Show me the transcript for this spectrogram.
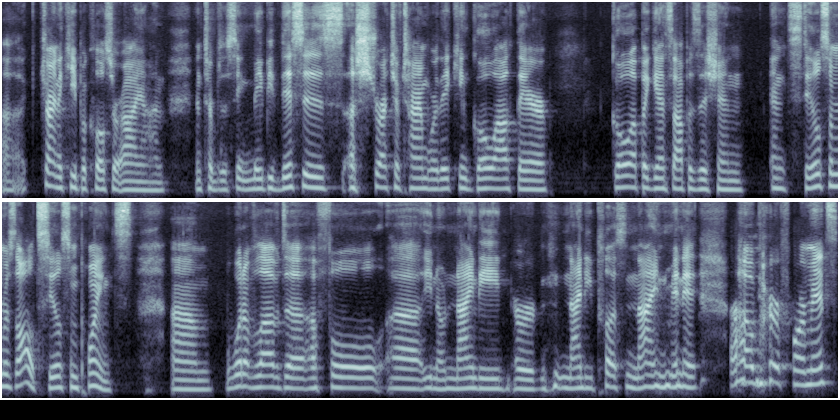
uh, trying to keep a closer eye on in terms of seeing maybe this is a stretch of time where they can go out there, go up against opposition, and steal some results, steal some points. Um, would have loved a, a full, uh, you know, 90 or 90 plus nine minute uh, performance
